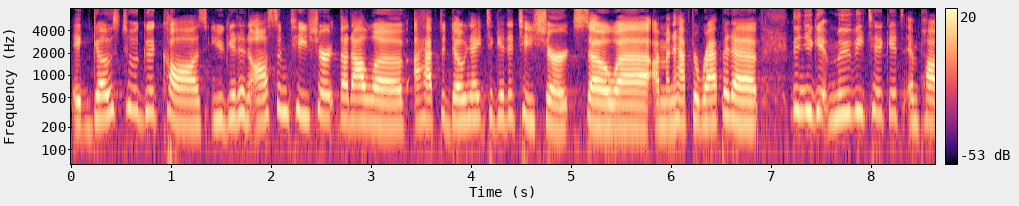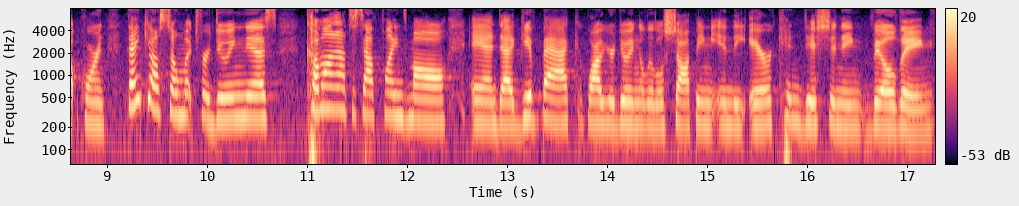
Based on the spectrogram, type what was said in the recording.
It goes to a good cause. You get an awesome t shirt that I love. I have to donate to get a t shirt, so uh, I'm going to have to wrap it up. Then you get movie tickets and popcorn. Thank y'all so much for doing this. Come on out to South Plains Mall and uh, give back while you're doing a little shopping in the air conditioning building.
